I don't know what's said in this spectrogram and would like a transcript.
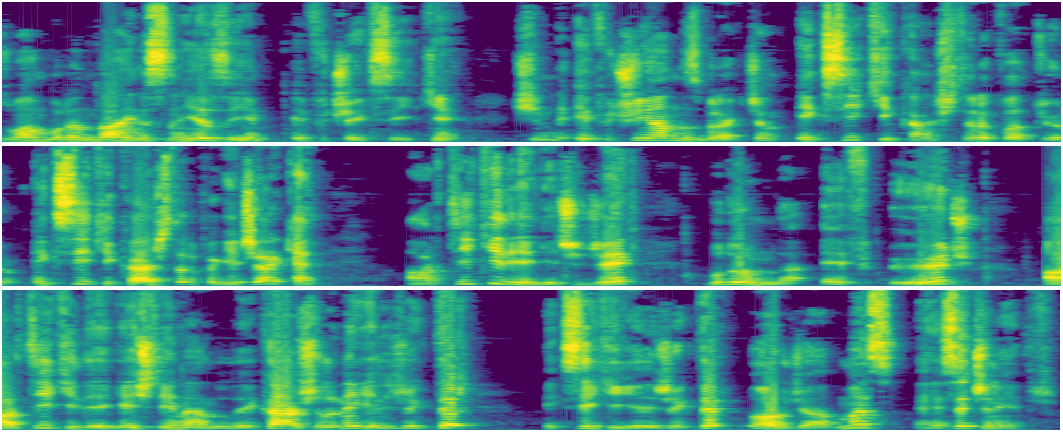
O zaman buranın da aynısını yazayım. f3 eksi 2. Şimdi f3'ü yalnız bırakacağım. Eksi 2 karşı tarafa atıyorum. Eksi 2 karşı tarafa geçerken artı 2 diye geçecek. Bu durumda f3 artı 2 diye geçtiğinden dolayı karşılığı ne gelecektir? Eksi 2 gelecektir. Doğru cevabımız E seçeneğidir.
